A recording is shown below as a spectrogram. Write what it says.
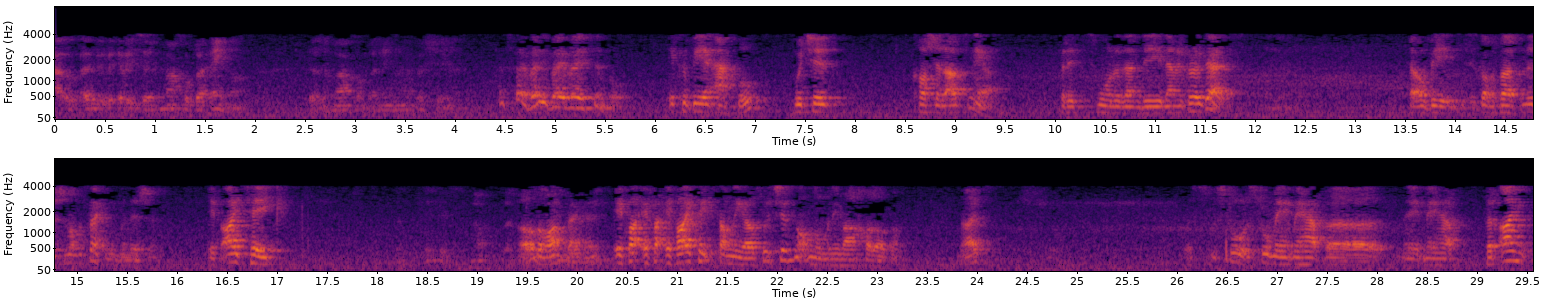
Uh, if it says Marco Behemoth, does a Marco Behemoth have a shield? It's very, very, very, very simple. It could be an apple, which is kosher al but it's smaller than the than a groget. That will be it's got the first condition, not the second condition. If I take Hold on one second. If I, if I, if I take something else, which is not normally ma'achal right? Straw, straw may, may have, uh, may, may have, but I'm,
